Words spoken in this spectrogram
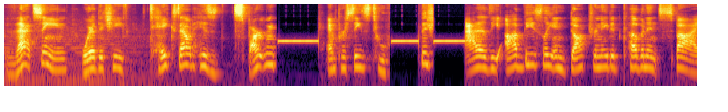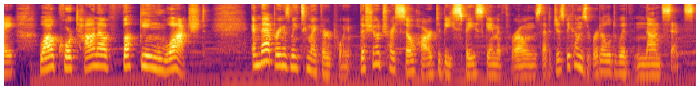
that scene where the chief takes out his Spartan and proceeds to out of the obviously indoctrinated Covenant spy while Cortana fucking watched. And that brings me to my third point. The show tries so hard to be space Game of Thrones that it just becomes riddled with nonsense.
